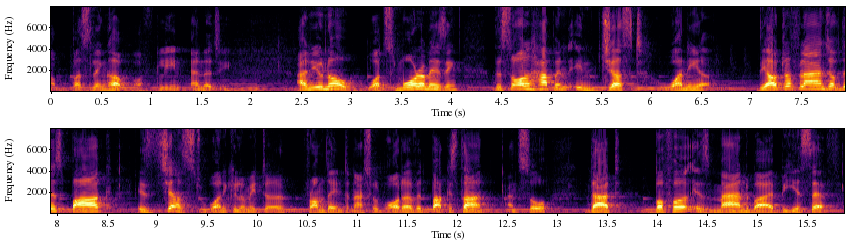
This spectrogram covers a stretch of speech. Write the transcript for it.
a bustling hub of clean energy. And you know what's more amazing? This all happened in just one year. The outer flange of this park is just 1 kilometer from the international border with Pakistan and so that buffer is manned by BSF.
